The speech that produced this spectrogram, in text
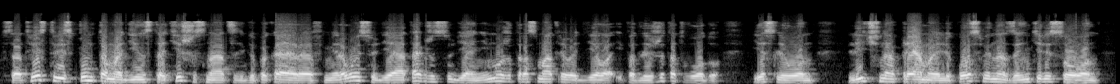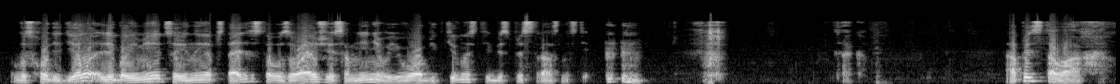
В соответствии с пунктом 1 статьи 16 ГПК РФ мировой судья, а также судья не может рассматривать дело и подлежит отводу, если он лично, прямо или косвенно заинтересован в исходе дела, либо имеются иные обстоятельства, вызывающие сомнения в его объективности и беспристрастности. так. О приставах.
